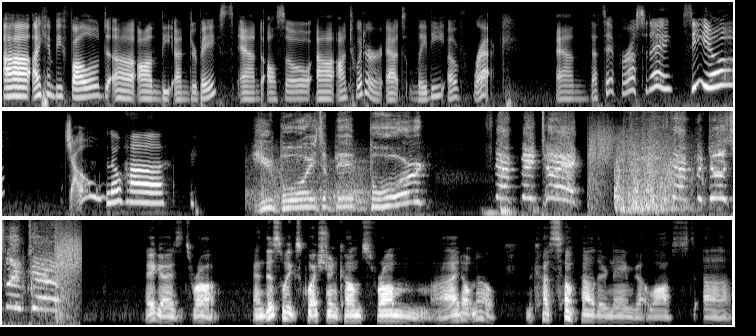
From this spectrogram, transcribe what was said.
Uh, I can be followed uh, on the Underbase and also uh, on Twitter at Lady of Wreck. And that's it for us today. See ya. Ciao. Aloha. You boys a bit bored? Snap into it! Snap into a Slim Jim! Hey guys, it's Rob. And this week's question comes from, I don't know, because somehow their name got lost uh,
